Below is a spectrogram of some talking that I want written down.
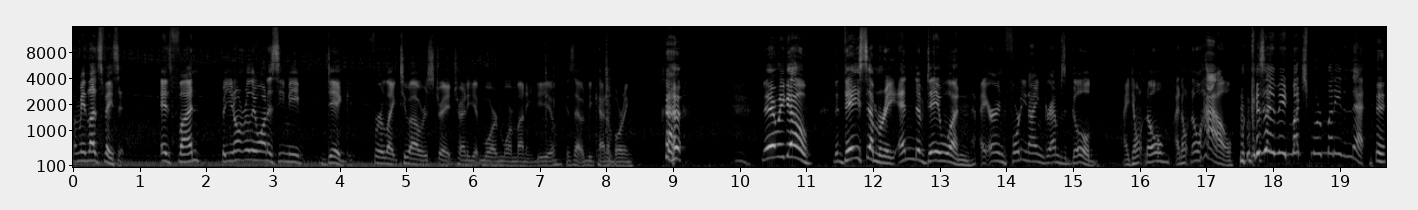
I mean, let's face it, it's fun, but you don't really want to see me dig for like two hours straight trying to get more and more money, do you? Because that would be kind of boring. there we go. The day summary, end of day one. I earned 49 grams of gold. I don't know. I don't know how, because I made much more money than that.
